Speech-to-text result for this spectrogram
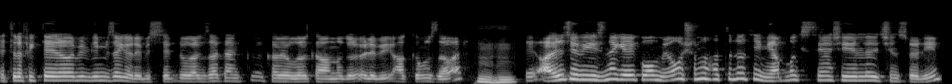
E, trafikte yer alabildiğimize göre biz olarak zaten karayolları kanununa göre öyle bir hakkımız da var. Hı hı. E, ayrıca bir izne gerek olmuyor ama şunu hatırlatayım yapmak isteyen şehirler için söyleyeyim.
